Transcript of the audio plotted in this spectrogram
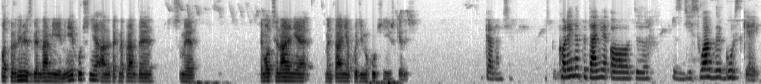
pod pewnymi względami mniej hucznie, ale tak naprawdę w sumie emocjonalnie, mentalnie obchodzimy huczniej niż kiedyś. Zgadzam się. Kolejne pytanie od Zdzisławy Górskiej.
